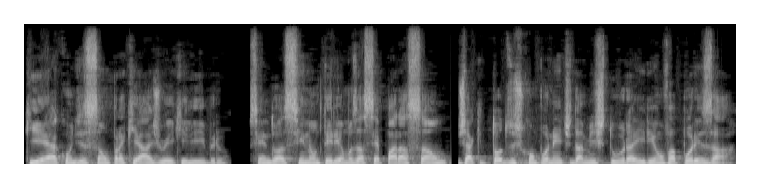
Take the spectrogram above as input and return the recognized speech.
que é a condição para que haja o equilíbrio. Sendo assim, não teríamos a separação, já que todos os componentes da mistura iriam vaporizar.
